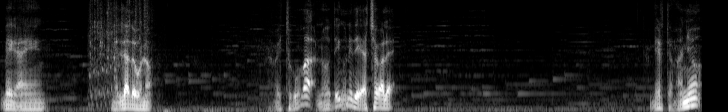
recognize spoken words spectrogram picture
Venga, en, en el lado 1. ¿Esto cómo va? No tengo ni idea, chavales. Cambiar tamaño.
